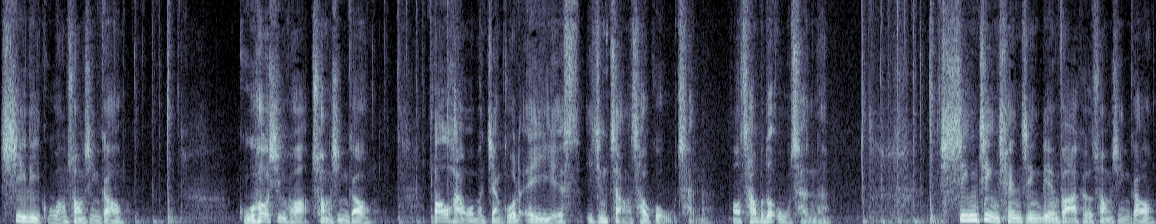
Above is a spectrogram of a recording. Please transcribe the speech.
细粒股王创新高，股后信华创新高，包含我们讲过的 AES 已经涨了超过五成了哦，差不多五成了。新进千金联发科创新高，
